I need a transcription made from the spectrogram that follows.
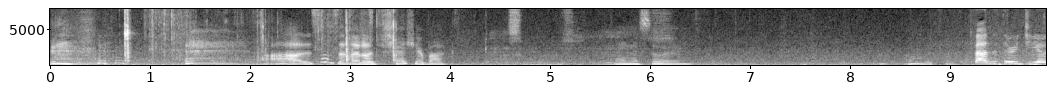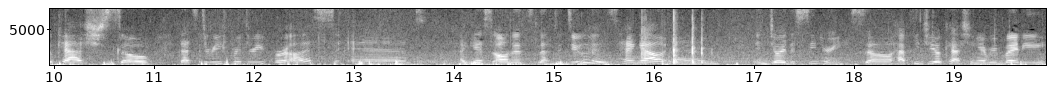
Ah, this one's a little treasure box. Dinosaurs. Dinosaur. Found the third geocache, so that's three for three for us. And I guess all that's left to do is hang out and enjoy the scenery. So happy geocaching, everybody!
